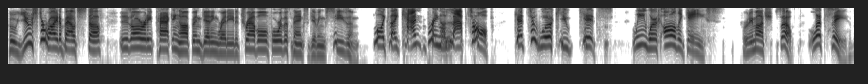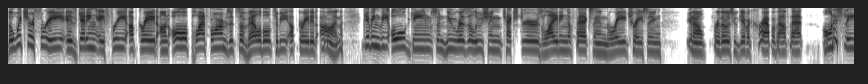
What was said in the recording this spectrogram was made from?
who used to write about stuff is already packing up and getting ready to travel for the Thanksgiving season. Like they can't bring a laptop. Get to work, you kids. We work all the days. Pretty much. So, let's see. The Witcher 3 is getting a free upgrade on all platforms it's available to be upgraded on, giving the old game some new resolution, textures, lighting effects, and ray tracing. You know, for those who give a crap about that. Honestly,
